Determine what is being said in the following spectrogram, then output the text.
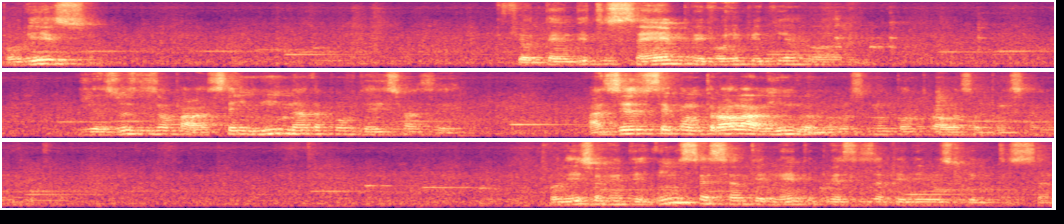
Por isso, que eu tenho dito sempre e vou repetir agora. Jesus diz uma palavra, sem mim nada podeis fazer. Às vezes você controla a língua, mas você não controla seu pensamento. Por isso a gente incessantemente precisa pedir o Espírito Santo.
